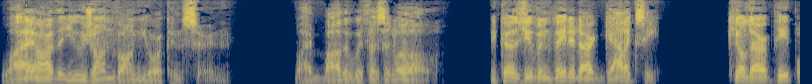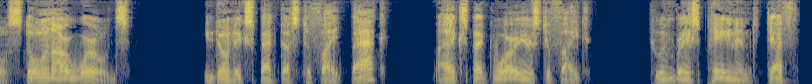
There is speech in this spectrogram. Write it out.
why are the Yuuzhan Vong your concern? Why bother with us at all? Because you've invaded our galaxy, killed our people, stolen our worlds. You don't expect us to fight back? I expect warriors to fight, to embrace pain and death,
